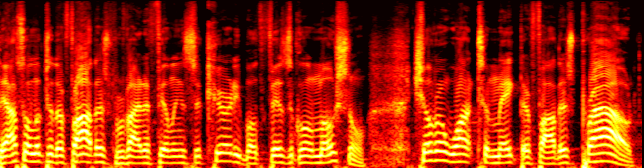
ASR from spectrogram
They also look to their fathers to provide a feeling of security, both physical and emotional. Children want to make their fathers proud,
